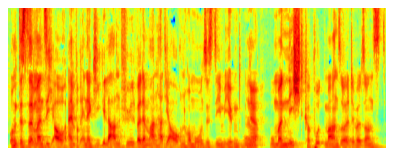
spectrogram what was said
und dass man sich auch einfach energiegeladen fühlt, weil der Mann hat ja auch ein Hormonsystem irgendwo, ja. wo man nicht kaputt machen sollte, weil sonst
